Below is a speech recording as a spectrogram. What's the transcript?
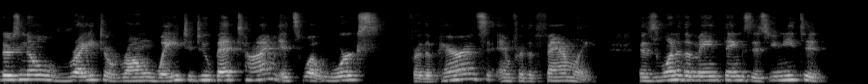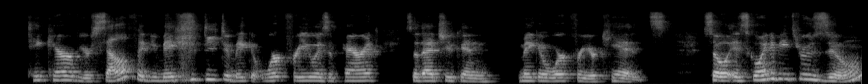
there's no right or wrong way to do bedtime. It's what works for the parents and for the family. Because one of the main things is you need to take care of yourself and you make, need to make it work for you as a parent so that you can make it work for your kids. So it's going to be through Zoom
